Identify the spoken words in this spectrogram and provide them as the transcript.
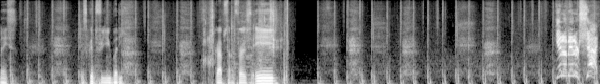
Nice. That's good for you, buddy. Grab some first aid. Get a better shot.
